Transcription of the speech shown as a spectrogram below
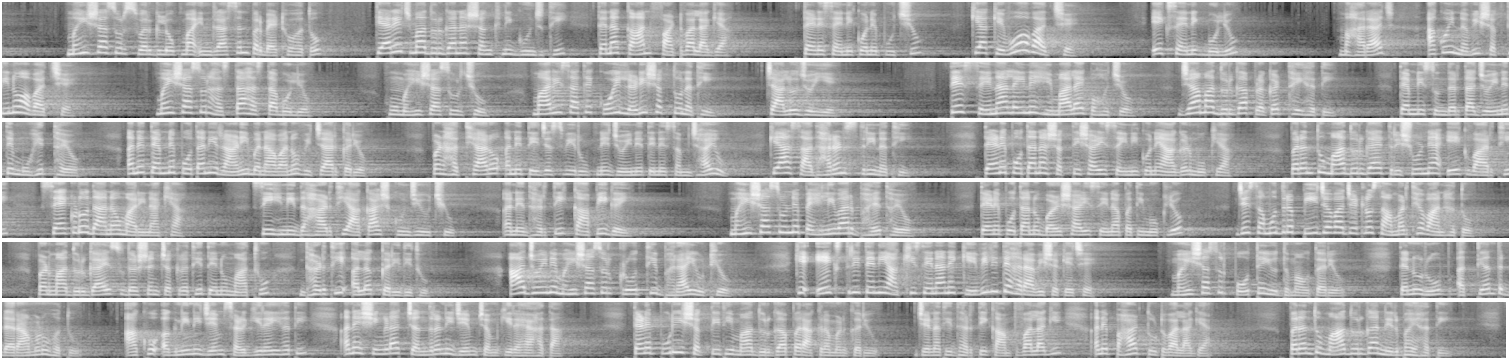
મહિષાસુર સ્વર્ગલોકમાં ઇન્દ્રાસન પર બેઠો હતો. ત્યારે જ મા દુર્ગાના શંખની ગુંજથી તેના કાન ફાટવા લાગ્યા. તેણે સૈનિકોને પૂછ્યું કે આ કેવો અવાજ છે? એક સૈનિક બોલ્યું, મહારાજ, આ કોઈ નવી શક્તિનો અવાજ છે. મહિષાસુર હસતા હસતા બોલ્યો, હું મહિષાસુર છું. મારી સાથે કોઈ લડી શકતું નથી. ચાલો જોઈએ. તે સેના લઈને હિમાલય પહોંચ્યો, જ્યાં માં દુર્ગા પ્રકટ થઈ હતી. તેમની સુંદરતા જોઈને તે મોહિત થયો અને તેમને પોતાની રાણી બનાવવાનો વિચાર કર્યો. પણ હથિયારો અને તેજસ્વી રૂપને જોઈને તેને સમજાયું કે આ સાધારણ સ્ત્રી નથી. તેણે પોતાના શક્તિશાળી સૈનિકોને આગળ મૂક્યા. પરંતુ મા દુર્ગાએ ત્રિશૂળના એક વારથી સેંકડો દાનવ મારી નાખ્યા. સિંહની દહાડથી આકાશ ગુંજી ઉઠ્યું અને ધરતી કાપી ગઈ. મહિષાસુરને પહેલીવાર ભય થયો. તેણે પોતાનો બળશાળી સેનાપતિ મોકલ્યો, જે સમુદ્ર પી જવા જેટલો સામર્થ્યવાન હતો. પણ મા દુર્ગાએ સુદર્શન ચક્રથી તેનું માથું ધડથી અલગ કરી દીધું. આ જોઈને મહિષાસુર ક્રોધથી ભરાઈ ઉઠ્યો. કે એક સ્ત્રી તેની આખી સેનાને કેવી રીતે હરાવી શકે છે? મહિષાસુર પોતે યુદ્ધમાં ઉતર્યો. તેનું રૂપ અત્યંત ડરામણું હતું. આંખો અગ્નિની જેમ સળગી રહી હતી અને શિંગડા ચંદ્રની જેમ ચમકી રહ્યા હતા. તેણે પૂરી શક્તિથી મા દુર્ગા પર આક્રમણ કર્યું, જેનાથી ધરતી કાંપવા લાગી અને પહાડ તૂટવા લાગ્યા. પરંતુ મા દુર્ગા નિર્ભય હતી.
